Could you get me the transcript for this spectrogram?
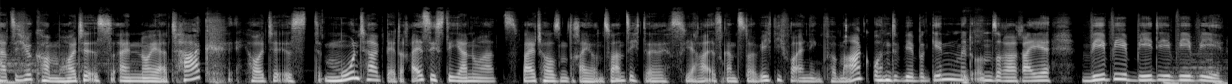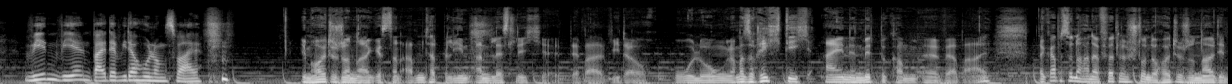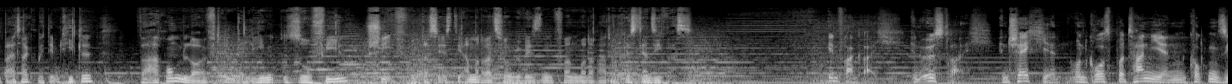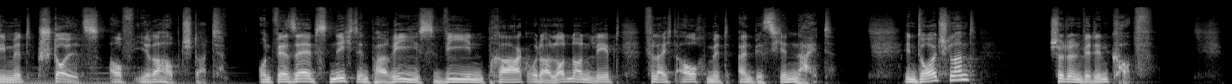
Herzlich willkommen. Heute ist ein neuer Tag. Heute ist Montag, der 30. Januar 2023. Das Jahr ist ganz doll wichtig, vor allen Dingen für Marc. Und wir beginnen mit unserer Reihe WWBDWW. Wen wählen bei der Wiederholungswahl? Im Heute-Journal gestern Abend hat Berlin anlässlich äh, der Wahlwiederholung nochmal so richtig einen mitbekommen äh, verbal. Da gab es so nach einer Viertelstunde Heute-Journal den Beitrag mit dem Titel Warum läuft in Berlin so viel schief? Und das hier ist die Ammoderation gewesen von Moderator Christian Sievers. In Frankreich, in Österreich, in Tschechien und Großbritannien gucken sie mit Stolz auf ihre Hauptstadt. Und wer selbst nicht in Paris, Wien, Prag oder London lebt, vielleicht auch mit ein bisschen Neid. In Deutschland schütteln wir den Kopf.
